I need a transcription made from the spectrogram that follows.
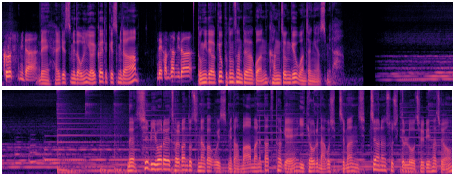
그렇습니다. 네, 알겠습니다. 오늘 여기까지 듣겠습니다. 네, 감사합니다. 동의대학교 부동산대학원 강정규 원장이었습니다. 네, 12월의 절반도 지나가고 있습니다. 마음만은 따뜻하게 이 겨울을 나고 싶지만 쉽지 않은 소식들로 질비하죠.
